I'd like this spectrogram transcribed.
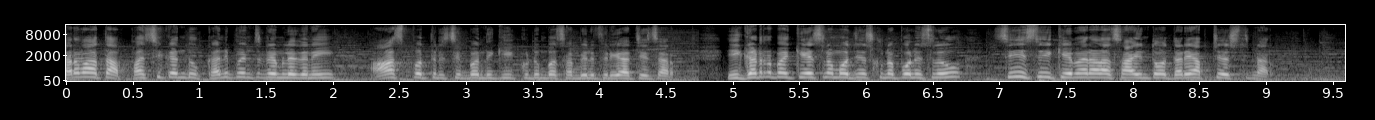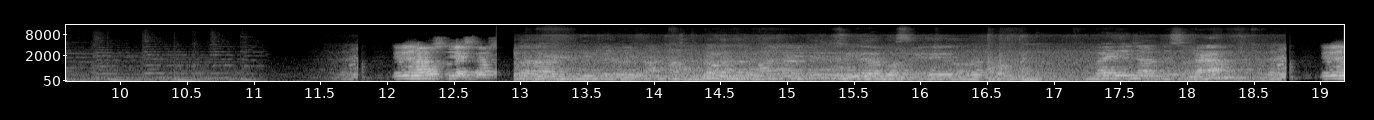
తర్వాత పసికందు కనిపించడం లేదని ఆసుపత్రి సిబ్బందికి కుటుంబ సభ్యులు ఫిర్యాదు చేశారు. ఈ ఘటనపై కేసు నమోదు చేసుకున్న పోలీసులు సీసీ కెమెరాల సాయంతో దర్యాప్తు చేస్తున్నారు. క్రితం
